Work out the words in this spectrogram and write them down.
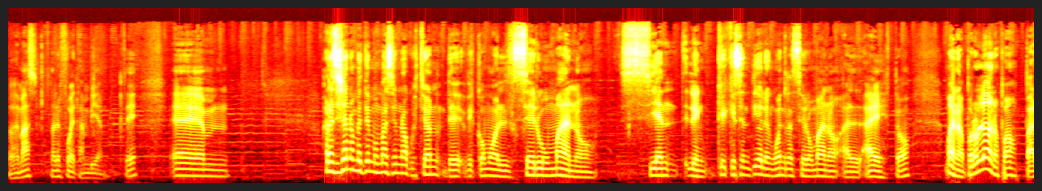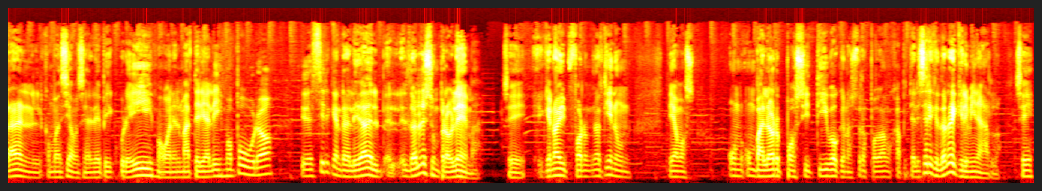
Los demás no les fue tan bien. ¿sí? Em, ahora, si ya nos metemos más en una cuestión de cómo el ser humano qué, sentido le encuentra el ser humano a esto. Bueno, por un lado nos podemos parar en el, como decíamos, en el epicureísmo o en el materialismo puro y decir que en realidad el, dolor es un problema, ¿sí? y que no, hay no tiene un, digamos, un, valor positivo que nosotros podamos capitalizar y que el dolor hay que eliminarlo. ¿sí?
